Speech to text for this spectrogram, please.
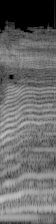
Break.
